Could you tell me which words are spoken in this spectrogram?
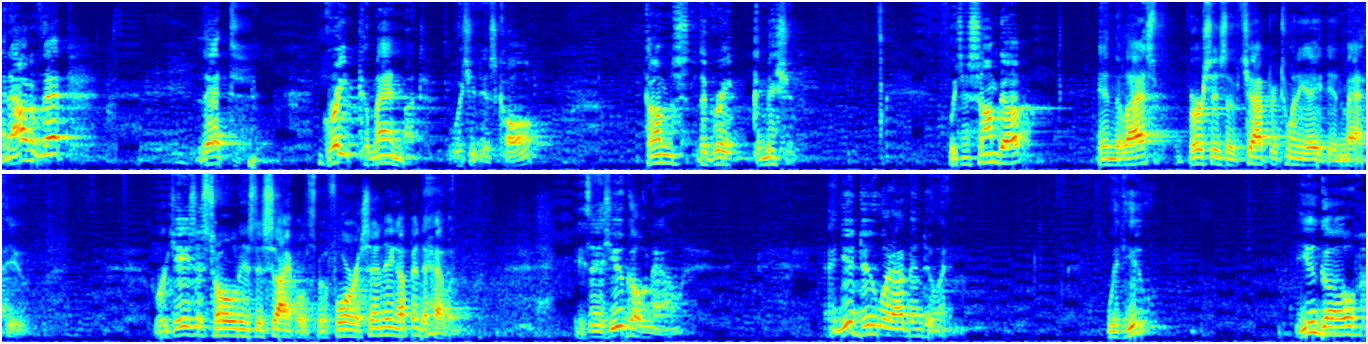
And out of that that great commandment, which it is called, comes the Great Commission, which is summed up in the last verses of chapter 28 in Matthew where Jesus told his disciples before ascending up into heaven, He says, You go now, and you do what I've been doing with you. You go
